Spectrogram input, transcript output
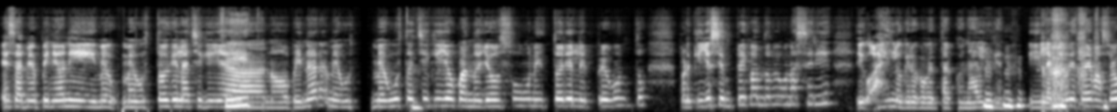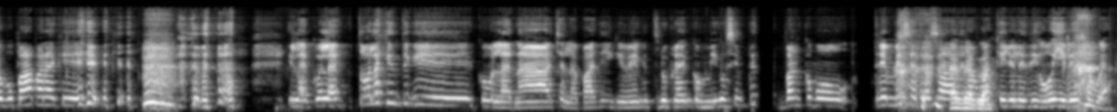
Esa es mi opinión y me, me gustó que la chiquilla Sí. no opinara. Me, me gusta, chiquillo, cuando yo subo una historia les pregunto, porque yo siempre cuando veo una serie digo, ay, lo quiero comentar con alguien. Y la gente está demasiado ocupada para que... y la, toda la gente que, como la Nacha, la Patti, que ven True Crime conmigo, siempre van como tres meses atrasadas Es de la verdad. que yo les digo, oye, ve esta weá.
